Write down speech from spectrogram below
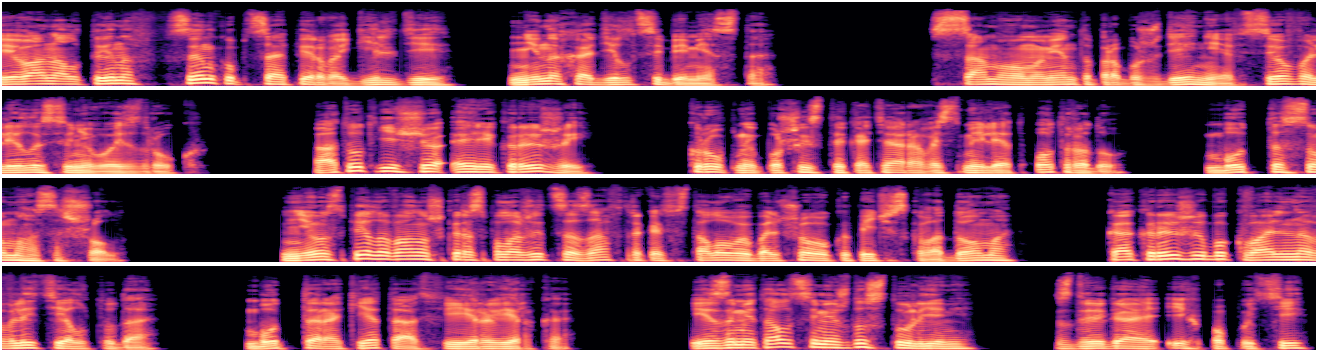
Иван Алтынов, сын купца первой гильдии, не находил себе места. С самого момента пробуждения все валилось у него из рук. А тут еще Эрик Рыжий, крупный пушистый котяра 8 лет от роду, будто с ума сошел. Не успел Иванушка расположиться завтракать в столовой большого купеческого дома, как Рыжий буквально влетел туда, будто ракета от фейерверка, и заметался между стульями, сдвигая их по пути,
